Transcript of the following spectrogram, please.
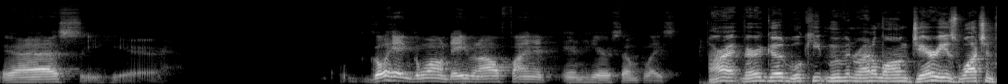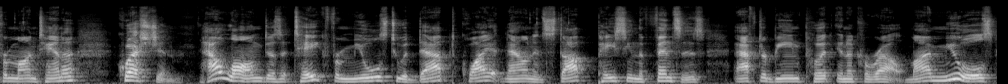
Yeah, let's see here. Go ahead and go on, Dave, and I'll find it in here someplace. All right, very good. We'll keep moving right along. Jerry is watching from Montana. Question How long does it take for mules to adapt, quiet down, and stop pacing the fences after being put in a corral? My mules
